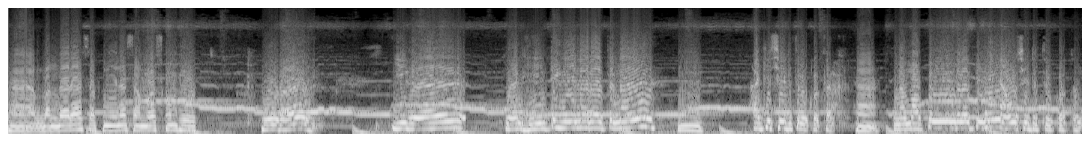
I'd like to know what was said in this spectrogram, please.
ಹಾ ಬಂದಾರ ಸ್ವಲ್ಪ ನೀನ ಹೋಗ್. ನೋಡ ಈಗ ನನ್ ಹೆಂಡತಿಗೆ ಏನಾರ ಆತನ ಹ್ಮ್. ಆಕಿ ಸಿಟ್ಟು ತಿಳ್ಕೊತಾರ ಹಾ. ನಮ್ಮ ಅಪ್ಪ ಏನಾರ ಆತೀನಿ ಅವ್ನು ಸಿಟ್ಟು ತಿಳ್ಕೊತಾನ.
